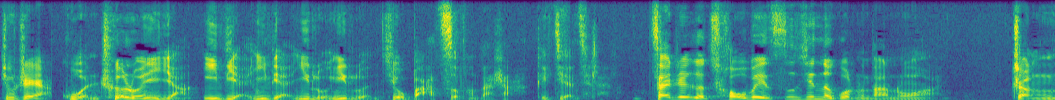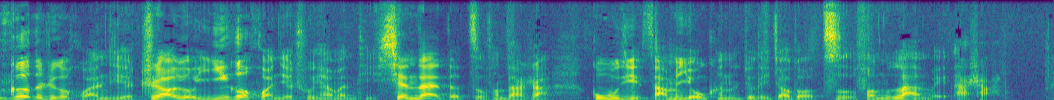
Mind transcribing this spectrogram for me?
就这样，滚车轮一样，一点一点，一轮一轮，就把紫峰大厦给建起来了。在这个筹备资金的过程当中啊，整个的这个环节，只要有一个环节出现问题，现在的紫峰大厦估计咱们有可能就得叫做紫峰烂尾大厦了。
